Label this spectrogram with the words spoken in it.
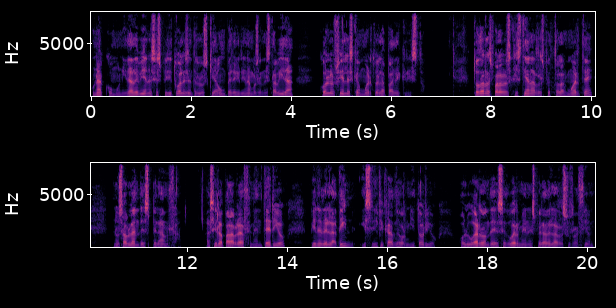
una comunidad de bienes espirituales entre los que aún peregrinamos en esta vida, con los fieles que han muerto en la paz de Cristo. Todas las palabras cristianas respecto a la muerte nos hablan de esperanza. Así la palabra cementerio viene del latín y significa dormitorio, o lugar donde se duerme en espera de la resurrección.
